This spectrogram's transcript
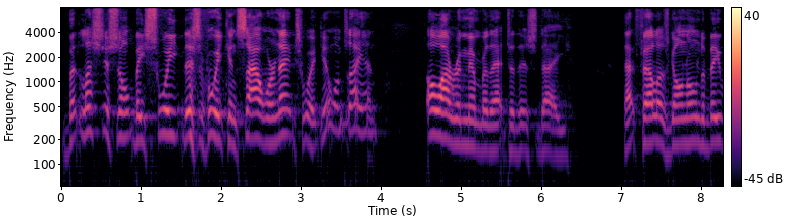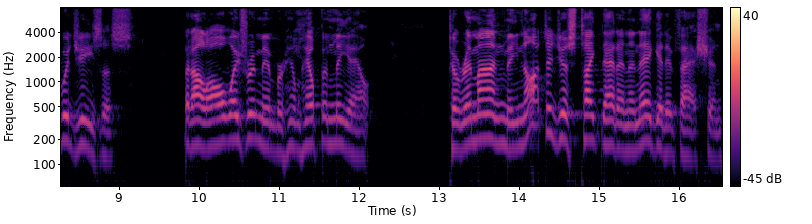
But let's just don't be sweet this week and sour next week. You know what I'm saying? Oh, I remember that to this day. That fellow's gone on to be with Jesus. But I'll always remember him helping me out to remind me not to just take that in a negative fashion,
